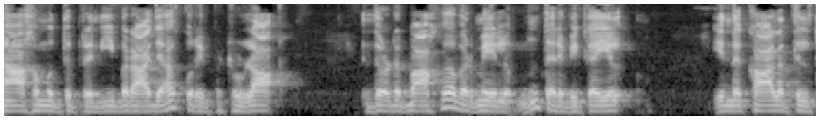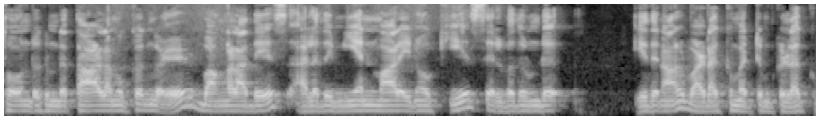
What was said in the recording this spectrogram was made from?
நாகமுத்து பிரதீபராஜா குறிப்பிட்டுள்ளார். இது தொடர்பாக அவர் மேலும் தெரிவிக்கையில் இந்த காலத்தில் தோன்றுகின்ற தாளமுக்கங்கள் பங்களாதேஷ் அல்லது மியன்மாரை நோக்கியே செல்வதுண்டு. இதனால் வடக்கு மற்றும் கிழக்கு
